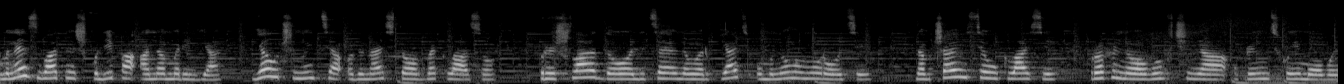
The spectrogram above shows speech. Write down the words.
Мене звати Шполіпа Анна Марія. Я учениця 11 В класу. Прийшла до ліцею номер 5 у минулому році. Навчаюся у класі профільного вивчення української мови.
